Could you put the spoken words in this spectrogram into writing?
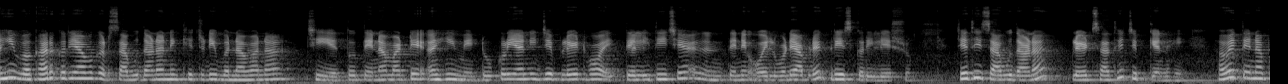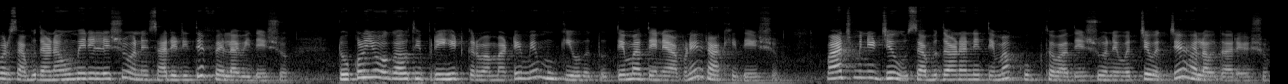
અહીં વઘાર કર્યા વગર સાબુદાણાની ખીચડી બનાવવાના છીએ, તો તેના માટે અહીં મેં ઢોકળિયાની જે પ્લેટ હોય તે લીધી છે અને તેને ઓઇલ વડે આપણે ગ્રીસ કરી લઈશું. જેથી સાબુદાણા પ્લેટ સાથે ચીપકે નહીં. હવે તેના પર સાબુદાણા ઉમેરી લઈશું અને સારી રીતે ફેલાવી દઈશું. ઢોકળીઓ અગાઉથી પ્રીહીટ કરવા માટે મેં મૂક્યું હતું, તેમાં તેને આપણે રાખી દઈશું. પાંચ મિનિટ જેવું સાબુદાણાને તેમાં કૂક થવા દઈશું અને વચ્ચે વચ્ચે હલાવતા રહીશું.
